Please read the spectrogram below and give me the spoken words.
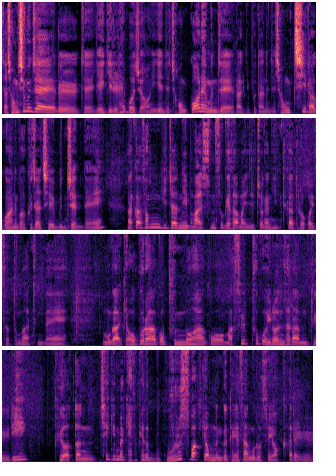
자, 정치 문제를 이제 얘기를 해보죠. 이게 이제 정권의 문제라기보다는 이제 정치라고 하는 것 그 자체의 문제인데, 아까 성 기자님 말씀 속에서 아마 일정한 힌트가 들어가 있었던 것 같은데, 뭔가 억울하고 분노하고 막 슬프고 이런 사람들이 그 어떤 책임을 계속해서 물을 수밖에 없는 그 대상으로서 역할을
